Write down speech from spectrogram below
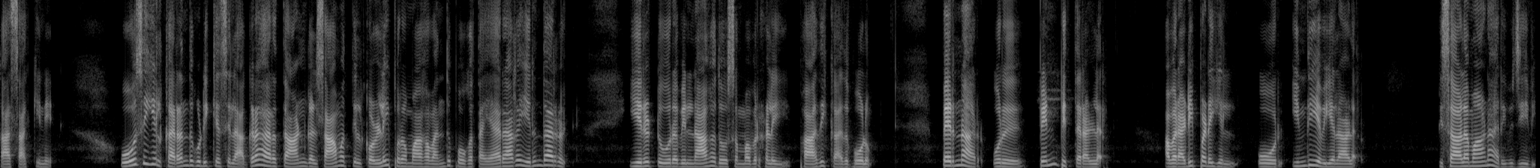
காசாக்கினேன். ஓசியில் கறந்து குடிக்க சில அக்ரஹாரத்து ஆண்கள் சாமத்தில் கொள்ளைப்புறமாக வந்து போக தயாராக இருந்தார்கள். இருட்டு உறவில் நாகதோஷம் அவர்களை பாதிக்காது போலும். பெர்னார் ஒரு பெண் பித்தர் அல்லர். அவர் அடிப்படையில் ஓர் இந்தியவியலாளர். விசாலமான அறிவுஜீவி.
